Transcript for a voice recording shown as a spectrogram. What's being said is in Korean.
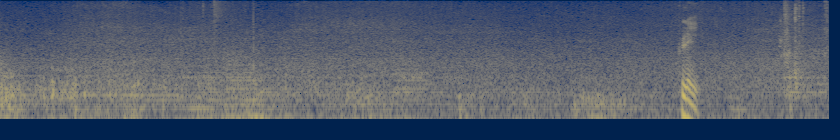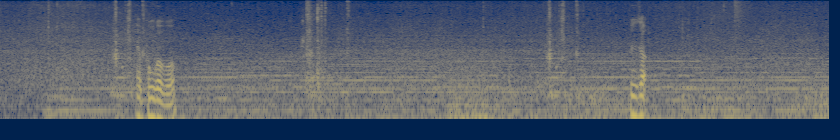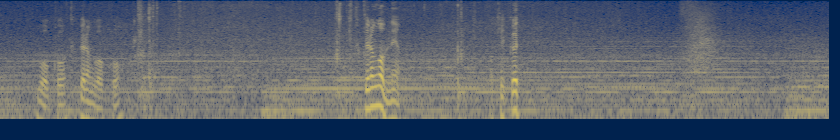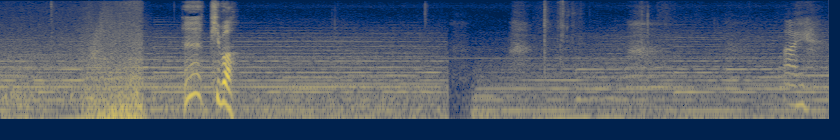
플레이. 이거 본 거고. 분석. 뭐 없고 특별한 거 없고. 특별한 거 없네요. 오케이 끝. 피봐. I.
